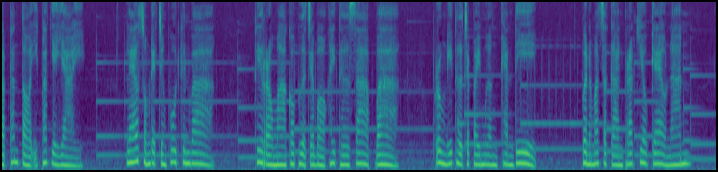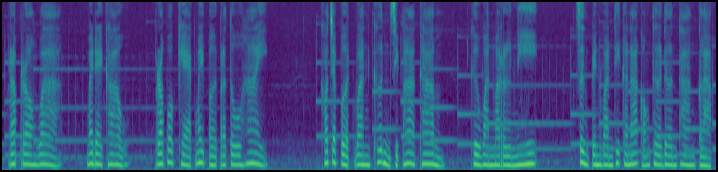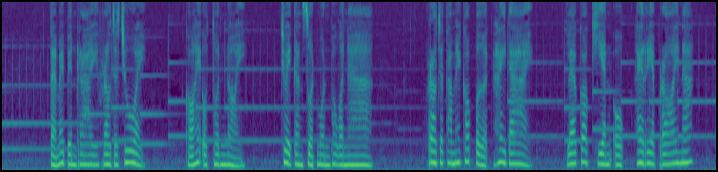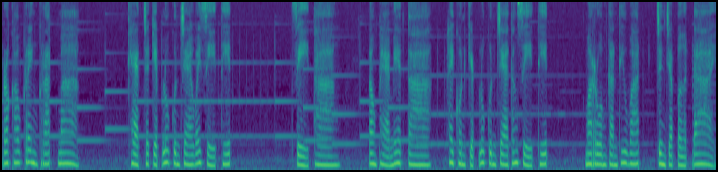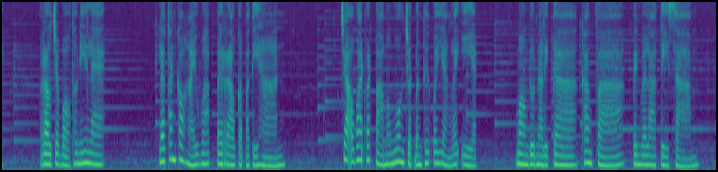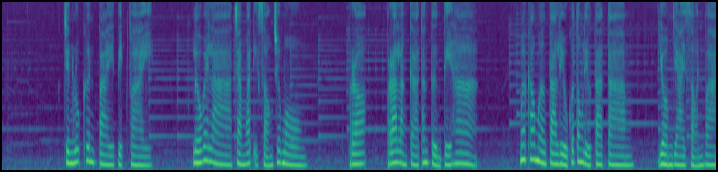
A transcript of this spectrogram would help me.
กับท่านต่ออีกพักใหญ่ ๆ แล้วสมเด็จจึงพูดขึ้นว่า ที่เรามาก็เพื่อจะบอกให้เธอทราบว่า พรุ่งนี้เธอจะไปเมืองแคนดี้ เพื่อนมัสการพระเขี้ยวแก้วนั้น รับรองว่า ไม่ได้เข้า เพราะพวกแขกไม่เปิดประตูให้ เขาจะเปิดวันขึ้นสิบห้าค่ำคือวันมะรืนนี้ ซึ่งเป็นวันที่คณะของเธอเดินทางกลับ แต่ไม่เป็นไรเราจะช่วย ขอให้อดทนหน่อย ช่วยกันสวดมนต์ภาวนา เราจะทำให้เขาเปิดให้ได้ แล้วก็เคียนอก ให้เรียบร้อยนะ เพราะเขาเคร่งครัดมาก แขกจะเก็บลูกกุญแจไว้สี่ทิศสี่ทาง ต้องแผ่เมตตาให้คนเก็บลูกกุญแจทั้งสี่ทิศ มารวมกันที่วัดจึงจะเปิดได้ เราจะบอกเท่านี้แหละ แล้วท่านก็หายวับไปราวกับปฏิหารเจ้าอาวาสวัดป่ามะม่วงจดบันทึกไว้อย่างละเอียด มองดูนาฬิกาข้างฝาเป็นเวลาตีสามจึงลุกขึ้นไปปิดไฟ เหลือเวลาจำวัดอีกสองชั่วโมง เพราะพระลังกาท่านตื่นตีห้า เมื่อเข้าเมืองตาหลิวก็ต้องหลิวตาตาม โยมยายสอนไว้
